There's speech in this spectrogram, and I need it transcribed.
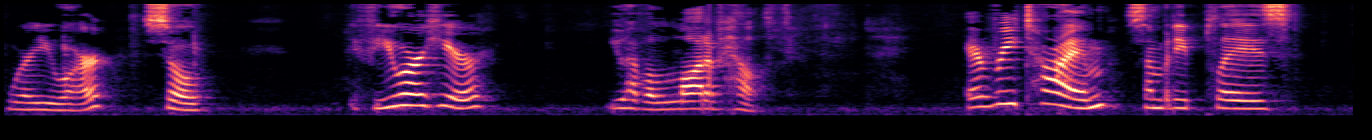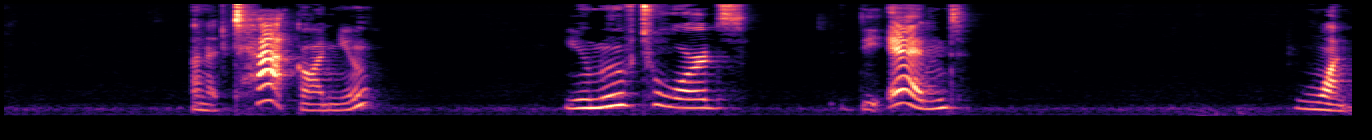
where you are. So if you are here, you have a lot of health. Every time somebody plays an attack on you, you move towards the end one.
